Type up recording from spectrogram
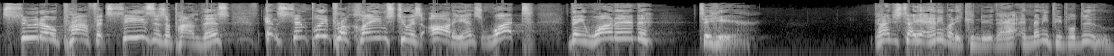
pseudo prophet seizes upon this and simply proclaims to his audience what they wanted to hear. Can I just tell you, anybody can do that, and many people do.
